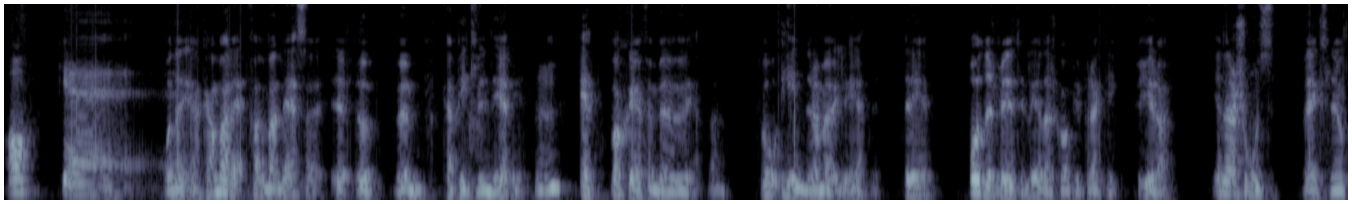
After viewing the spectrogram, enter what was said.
Och... Eh, Och det, jag kan bara, får jag bara läsa eh, upp um, kapitelindelningen. mm, 1. Vad chefen behöver veta. 2. Hinder och möjligheter. 3. Åldersmedvetet ledarskap i praktik. 4. Generationsväxling och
